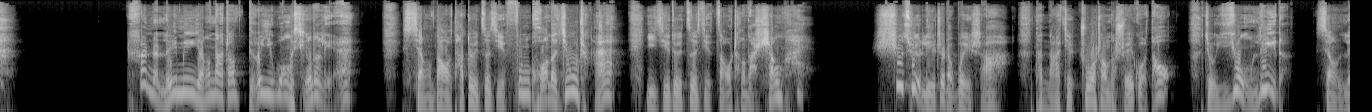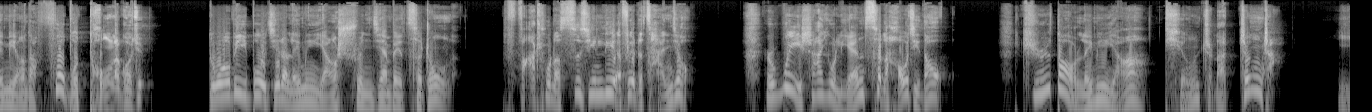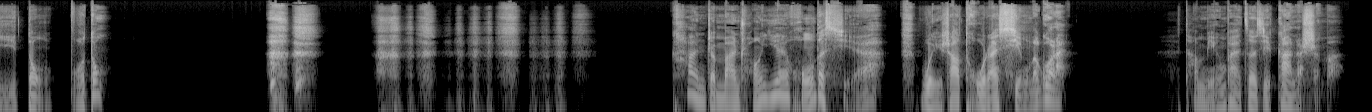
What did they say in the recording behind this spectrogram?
看着雷明阳那张得意忘形的脸，想到他对自己疯狂的纠缠以及对自己造成的伤害，失去理智的魏莎，他拿起桌上的水果刀，就用力的向雷明阳的腹部捅了过去。躲避不及的雷明阳瞬间被刺中了，发出了撕心裂肺的惨叫，而魏莎又连刺了好几刀，直到雷明阳停止了挣扎，一动不动。看着满床嫣红的血，魏莎突然醒了过来。她明白自己干了什么。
